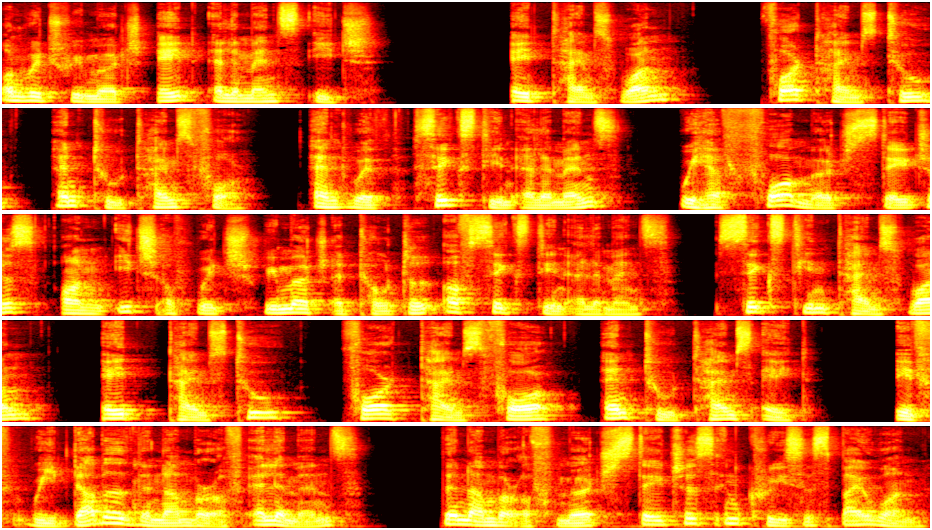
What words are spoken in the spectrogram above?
on which we merge 8 elements each. 8 times 1 4 times 2 and 2 times 4. And with 16 elements, we have 4 merge stages on each of which we merge a total of 16 elements. 16 times 1, 8 times 2, 4 times 4 and 2 times 8. If we double the number of elements, the number of merge stages increases by 1.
